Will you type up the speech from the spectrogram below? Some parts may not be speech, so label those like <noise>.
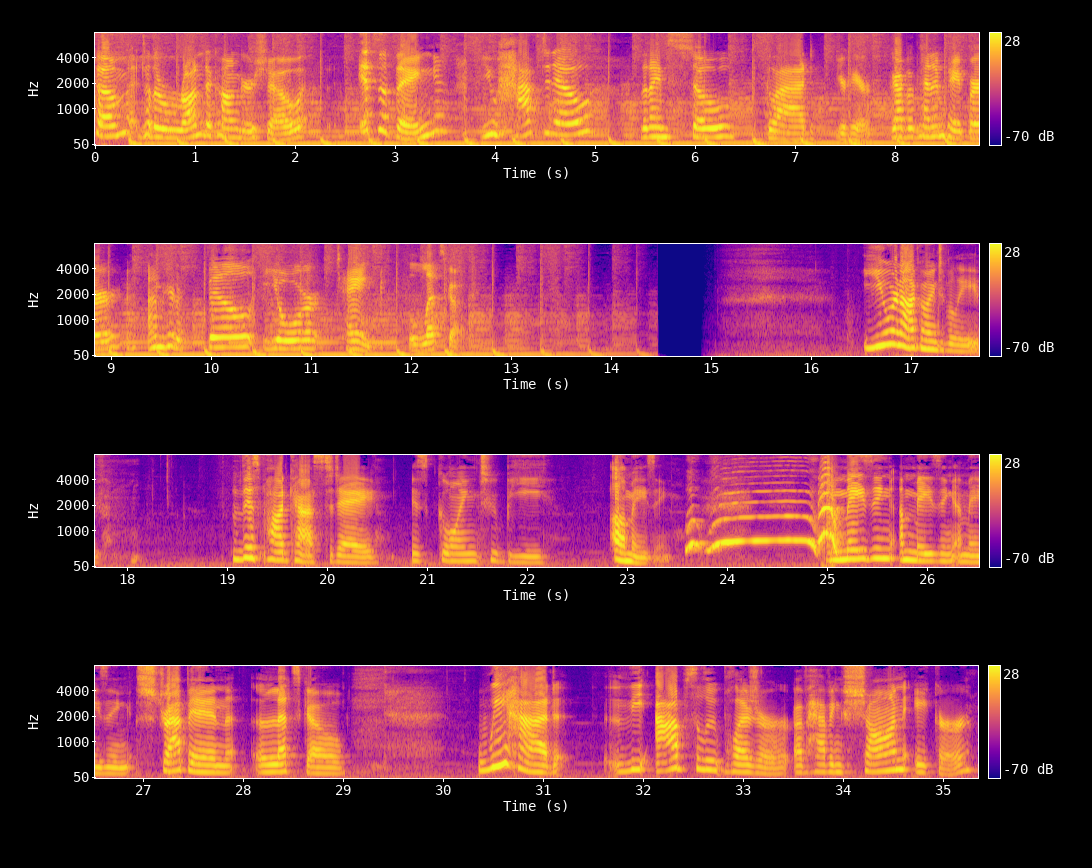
Welcome to the Ronda Conger Show. It's a thing. You have to know that I'm so glad you're here. Grab a pen and paper. I'm here to fill your tank. Let's go. You are not going to believe this podcast today is going to be amazing. Woo-woo! Amazing, amazing, amazing. Strap in. Let's go. We had the absolute pleasure of having Shawn Achor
